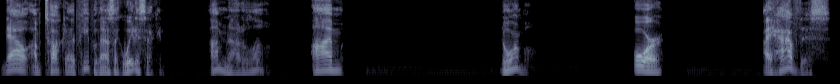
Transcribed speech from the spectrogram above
Now I'm talking to other people. Then it's like, wait a second, I'm not alone. I'm normal. Or I have this,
